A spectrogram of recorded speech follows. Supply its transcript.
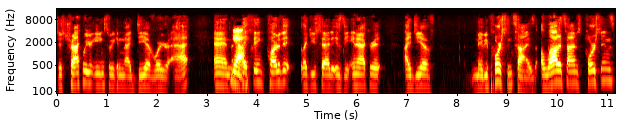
just track what you're eating so we get an idea of where you're at and yeah. i think part of it like you said is the inaccurate idea of maybe portion size. A lot of times, portions,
